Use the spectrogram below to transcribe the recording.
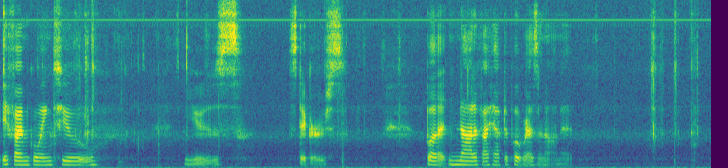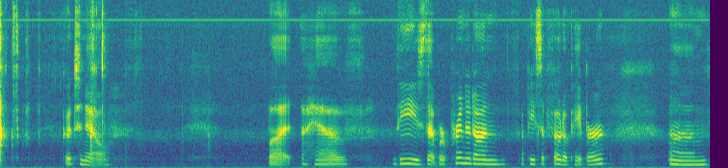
if I'm going to use stickers, but not if I have to put resin on it. Good to know. But I have these that were printed on a piece of photo paper. Um,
